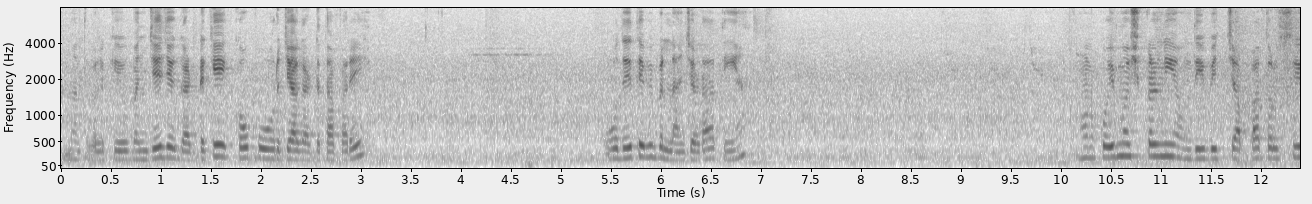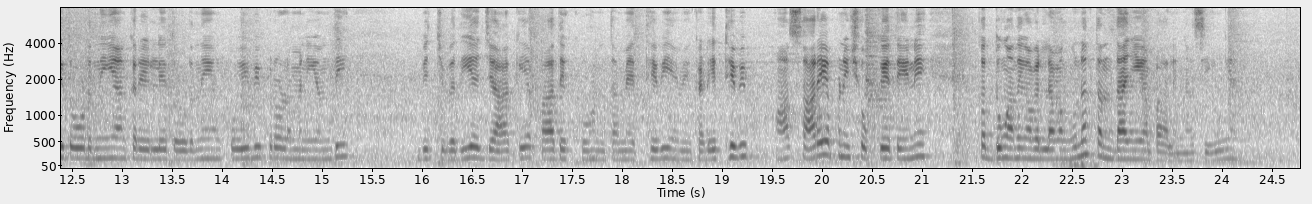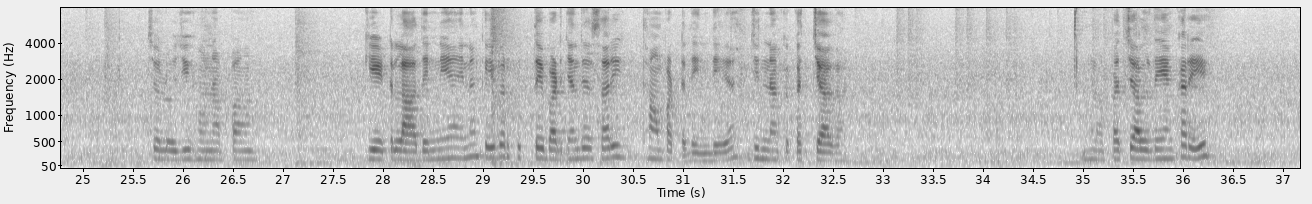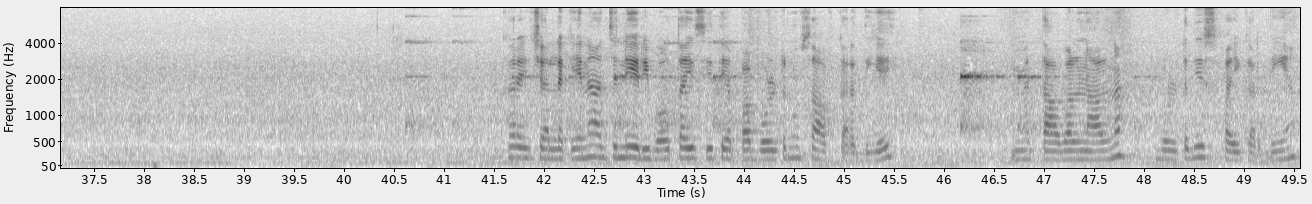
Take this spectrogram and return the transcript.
ਮਤਲਬ ਕਿ ਉਹ ਬੰਜੇ ਜੇ ਗੱਡ ਕੇ, ਇੱਕੋ ਪੋਰ ਜਾ ਗੱਡਤਾ ਪਰੇ। ਉਹਦੇ ਤੇ ਵੀ ਬੱਲਾਂ ਚੜਾਤੀਆਂ ਹੁਣ ਕੋਈ ਮੁਸ਼ਕਲ ਨਹੀਂ ਆਉਂਦੀ ਵਿੱਚ, ਆਪਾਂ ਤੁਲਸੀ ਤੋੜਨੀ ਆ, ਕਰੇਲੇ ਤੋੜਨੇ ਆ, ਕੋਈ ਵੀ ਪ੍ਰੋਬਲਮ ਨਹੀਂ ਆਉਂਦੀ। ਵਿੱਚ ਵਧੀਆ ਜਾ ਕੇ ਆਪਾਂ ਦੇਖੋ ਹੁਣ ਤਾਂ ਮੈਂ ਇੱਥੇ ਵੀ ਐਵੇਂ ਖੜੇ ਇੱਥੇ ਵੀ ਆ ਸਾਰੇ ਆਪਣੇ ਛੋਕੇ ਤੇ ਇਹਨੇ ਕੱਦੂਆਂ ਦੀਆਂ ਬੱਲਾਂ ਵਾਂਗੂ ਨਾ ਤੰਦਾਂ ਜੀਆਂ ਪਾ ਲਈਆਂ ਸੀਗੀਆਂ। ਚਲੋ ਜੀ, ਹੁਣ ਆਪਾਂ ਗੇਟ ਲਾ ਦਿੰਨੇ ਆ, ਇਹ ਨਾ ਕਈ ਵਾਰ ਕੁੱਤੇ ਵੜ ਜਾਂਦੇ ਆ, ਸਾਰੀ ਥਾਂ ਪੱਟ ਦਿੰਦੇ ਆ, ਜਿੰਨਾ ਕੁ ਕੱਚਾ ਗਾ। ਹੁਣ ਆਪਾਂ ਚੱਲਦੇ ਆਂ ਘਰੇ। ਘਰੇ ਚੱਲ ਕੇ ਨਾ ਅੱਜ ਹਨੇਰੀ ਬਹੁਤ ਆਈ ਸੀ ਤੇ ਆਪਾਂ ਬੁਲਟ ਨੂੰ ਸਾਫ਼ ਕਰ ਦਈਏ। ਮੈਂ ਤਾਵਲ ਨਾਲ ਨਾ ਬੁਲਟ ਦੀ ਸਫ਼ਾਈ ਕਰਦੀ ਆ।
